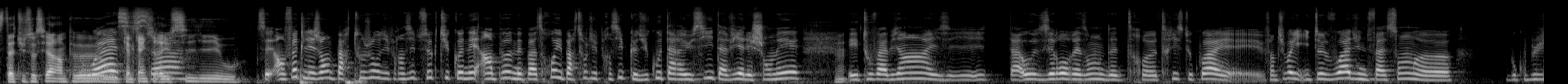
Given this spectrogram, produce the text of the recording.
statut social un peu Ouais, ou Quelqu'un qui réussit ou... c'est- En fait, les gens partent toujours du principe, ceux que tu connais un peu, mais pas trop, ils partent toujours du principe que du coup, t'as réussi, ta vie, elle est chambée, Mm. et tout va bien, et, t'as zéro raison d'être euh, triste ou quoi. Et, enfin, tu vois, ils te voient d'une façon euh, beaucoup plus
